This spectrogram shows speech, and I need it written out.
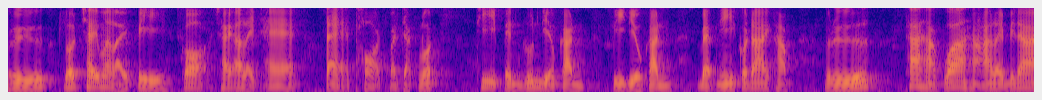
หรือรถใช้มาหลายปีก็ใช้อะไหล่แท้ แต่ถอดมาจากรถที่เป็นรุ่นเดียวกัน ปีเดียวกันแบบนี้ก็ได้ครับ หรือถ้าหากว่าหาอะไรไม่ได้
